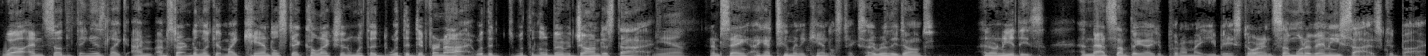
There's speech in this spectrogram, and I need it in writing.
Well, and so the thing is, like, I'm I'm starting to look at my candlestick collection with a with a different eye, with a with a little bit of a jaundiced eye. Yeah. And I'm saying I got too many candlesticks. I really don't. I don't need these. And that's something I could put on my eBay store, and someone of any size could buy.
